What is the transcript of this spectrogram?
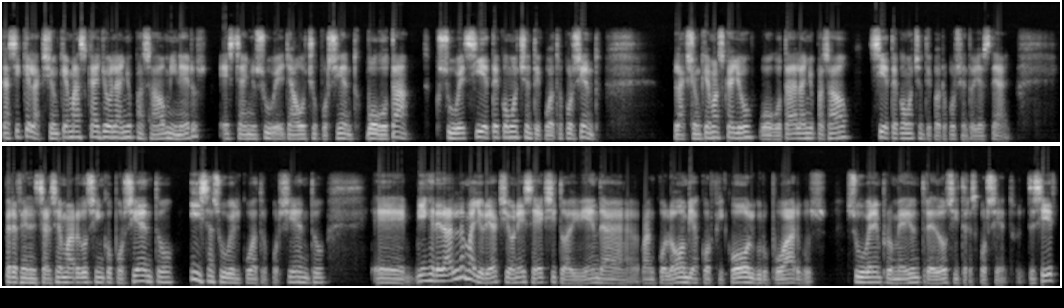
Casi que la acción que más cayó el año pasado, Mineros, este año sube ya 8%. Bogotá sube 7,84%. La acción que más cayó, Bogotá el año pasado, 7,84% ya este año. Preferencial Semargo 5%, ISA sube el 4%. Eh, y en general la mayoría de acciones, éxito de vivienda, Bancolombia, Corficol, Grupo Argos, suben en promedio entre 2 y 3%. Es decir,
